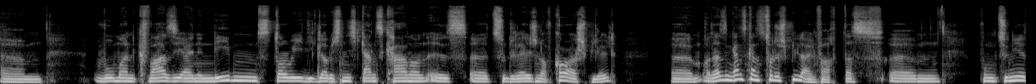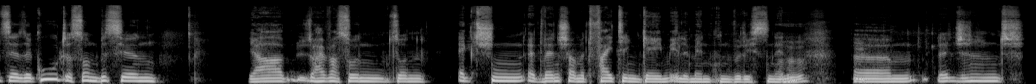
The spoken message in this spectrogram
Ähm, wo man quasi eine Nebenstory, die glaube ich nicht ganz Kanon ist, äh, zu The Legend of Korra spielt. Ähm, und das ist ein ganz, ganz tolles Spiel einfach. Das ähm, funktioniert sehr, sehr gut. Ist so ein bisschen, ja, einfach so ein, so ein Action-Adventure mit Fighting-Game-Elementen, würde ich es nennen. Mhm. Ähm, Legend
